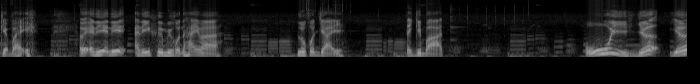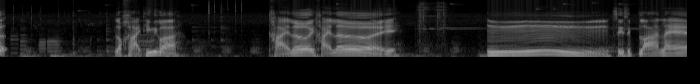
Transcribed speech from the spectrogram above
เก็บไว้ อ้ยอันนี้อันนี้อันนี้คือมีคนให้มา ลูกคนใหญ่ ได้กี่บาทอุ้ยเยอะเยอะ เราขายทิ้งดีกว่า ขายเลยขายเลย อืมสี่สิบล้านแล้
